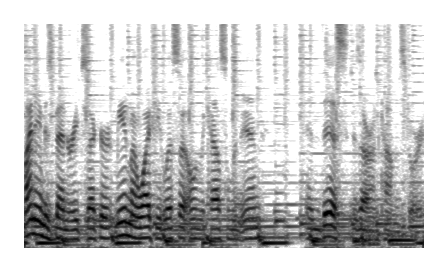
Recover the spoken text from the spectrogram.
My name is Ben Riegsecker. Me and my wife Elissa own the Casselman Inn, and this is our uncommon story.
